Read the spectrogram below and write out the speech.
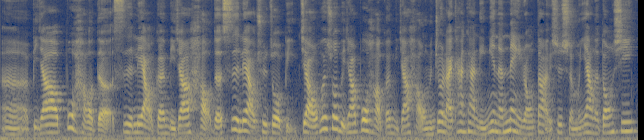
呃，比较不好的饲料跟比较好的饲料去做比较。我会说比较不好跟比较好，我们就来看看里面的内容到底是什么样的东西。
